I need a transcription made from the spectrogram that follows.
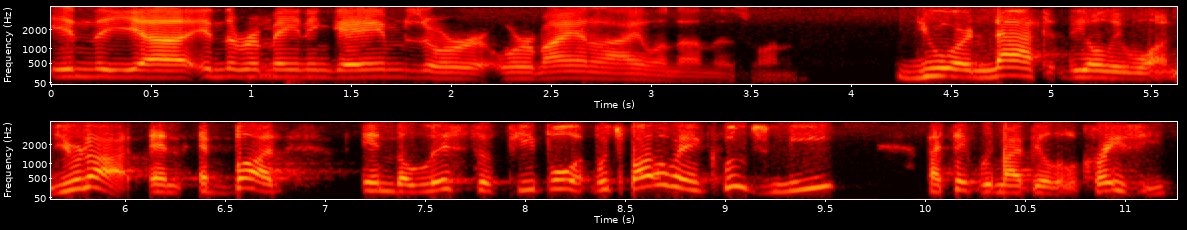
in the uh, in the remaining games, or or am I on an island on this one? You are not the only one. You're not, and, and but in the list of people, which by the way includes me, I think we might be a little crazy,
